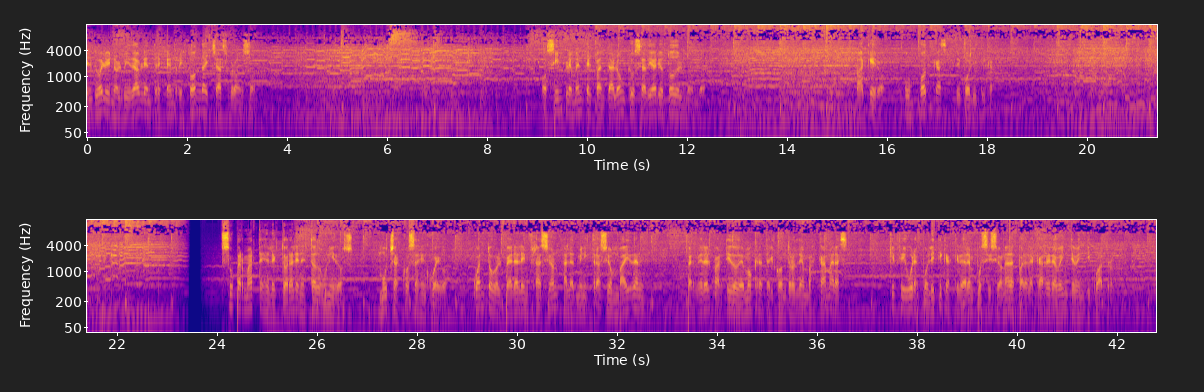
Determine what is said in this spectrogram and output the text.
El duelo inolvidable entre Henry Fonda y Charles Bronson. O simplemente el pantalón que usa a diario todo el mundo. Vaquero, un podcast de política. Super martes electoral en Estados Unidos. Muchas cosas en juego. ¿Cuánto golpeará la inflación a la administración Biden? ¿Perderá el Partido Demócrata el control de ambas cámaras? ¿Qué figuras políticas quedarán posicionadas para la carrera 2024?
